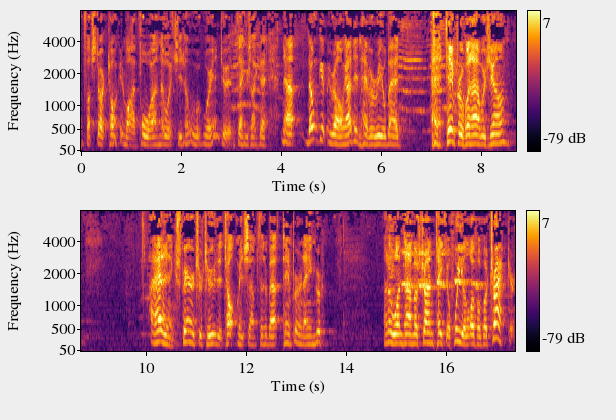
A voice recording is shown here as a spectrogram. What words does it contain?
if I start talking, well, before I know it, you know, we're into it and things like that. Now, don't get me wrong. I didn't have a real bad temper when I was young. I had an experience or two that taught me something about temper and anger. I know one time I was trying to take the wheel off of a tractor.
